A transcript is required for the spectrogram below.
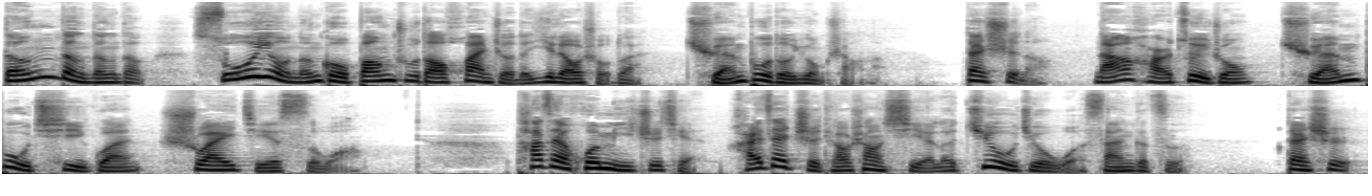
等等等等，所有能够帮助到患者的医疗手段全部都用上了。但是呢？男孩最终全部器官衰竭死亡，他在昏迷之前还在纸条上写了“救救我”三个字，但是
